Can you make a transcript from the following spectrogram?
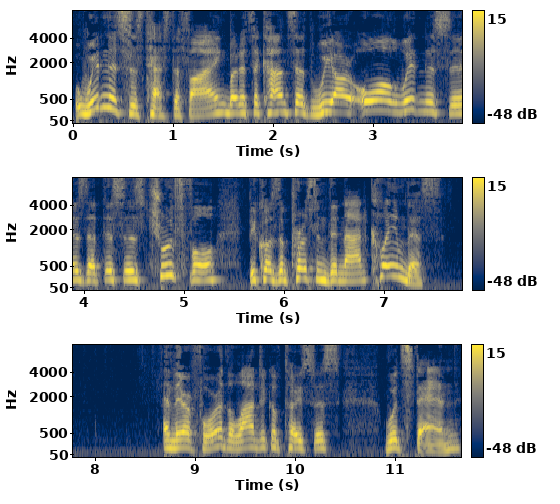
witnesses testifying, but it's a concept we are all witnesses that this is truthful because the person did not claim this. And therefore, the logic of Toisus would stand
